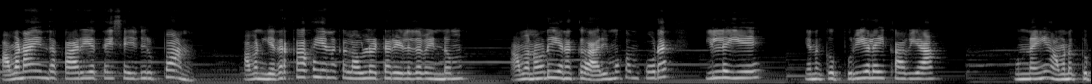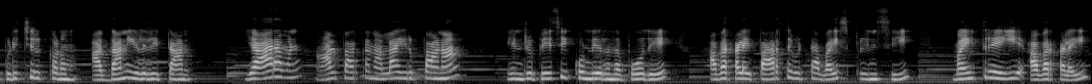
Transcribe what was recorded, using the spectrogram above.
அவனா இந்த காரியத்தை செய்திருப்பான்? அவன் எதற்காக எனக்கு லவ் லெட்டர் எழுத வேண்டும்? அவனோடு எனக்கு அறிமுகம் கூட இல்லையே. எனக்கு புரியலை காவியா. உன்னை அவனுக்கு பிடிச்சிருக்கணும். அதான் எழுதிட்டான். யாரவன் ஆள் பார்க்க நல்லா இருப்பானா? என்று பேசிக்கொண்டிருந்த போதே அவர்களை பார்த்துவிட்ட வைஸ் பிரின்சி மைத்ரேயி அவர்களை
